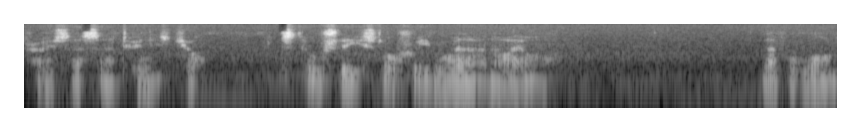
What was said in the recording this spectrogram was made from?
processor doing its job. Can still see stuff even without an IR. Level 1,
